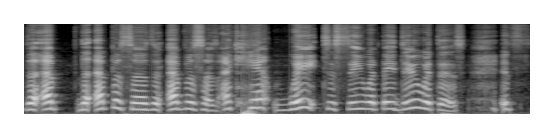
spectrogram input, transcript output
the ep the episodes and episodes. I can't wait to see what they do with this. It's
